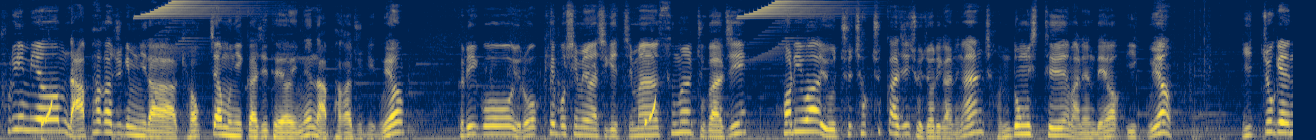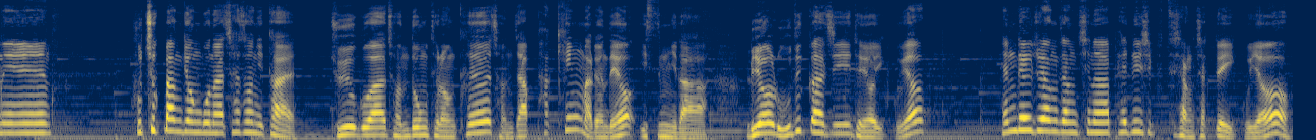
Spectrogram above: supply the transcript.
프리미엄 나파 가죽입니다. 격자 무늬까지 되어 있는 나파 가죽이고요. 그리고 이렇게 보시면 아시겠지만 22가지 허리와 요추, 척추까지 조절이 가능한 전동 시트 마련되어 있고요. 이쪽에는 후측 반경고나 차선 이탈, 주유구와 전동 트렁크, 전자 파킹 마련되어 있습니다. 리얼 우드까지 되어 있고요. 핸들 조향 장치나 패드 시프트 장착되어 있고요.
